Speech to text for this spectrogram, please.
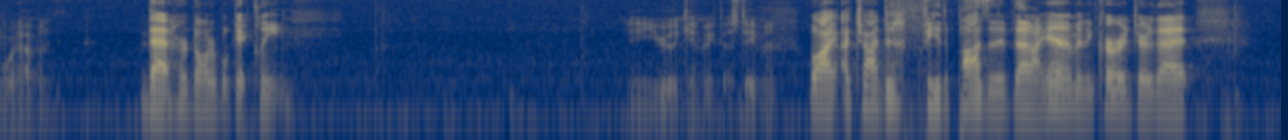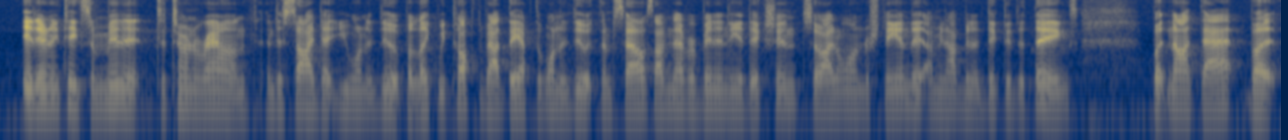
What happened? that her daughter will get clean. You really can't make that statement. Well, I, I tried to be the positive that I am and encourage her that it only takes a minute to turn around and decide that you want to do it. But like we talked about, they have to want to do it themselves. I've never been in the addiction, so I don't understand it. I mean, I've been addicted to things, but not that. But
